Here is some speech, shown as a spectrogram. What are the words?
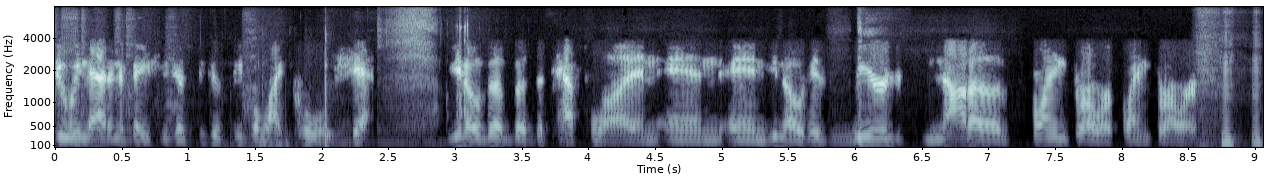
doing that innovation just because people like cool shit? you know the the, the Tesla and and and you know his weird not a flamethrower flamethrower.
